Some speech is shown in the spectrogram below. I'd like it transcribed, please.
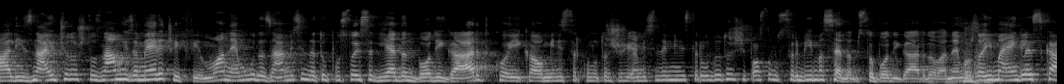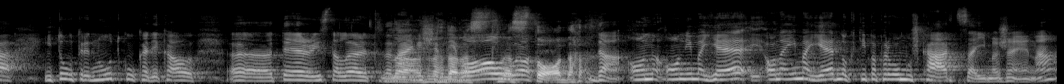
ali znajući ono što znamo iz američkih filmova, ne mogu da zamislim da tu postoji sad jedan bodyguard koji kao ministar unutrašnjih, ja mislim da je ministar unutrašnjih poslova u Srbiji ima 700 bodyguardova, ne možda ima engleska i to u trenutku kad je kao uh, terrorist alert na, Na- najvišem na- da, na- na 100, da. Da, on, on ima je, ona ima jednog tipa, prvo muškarca ima žena,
